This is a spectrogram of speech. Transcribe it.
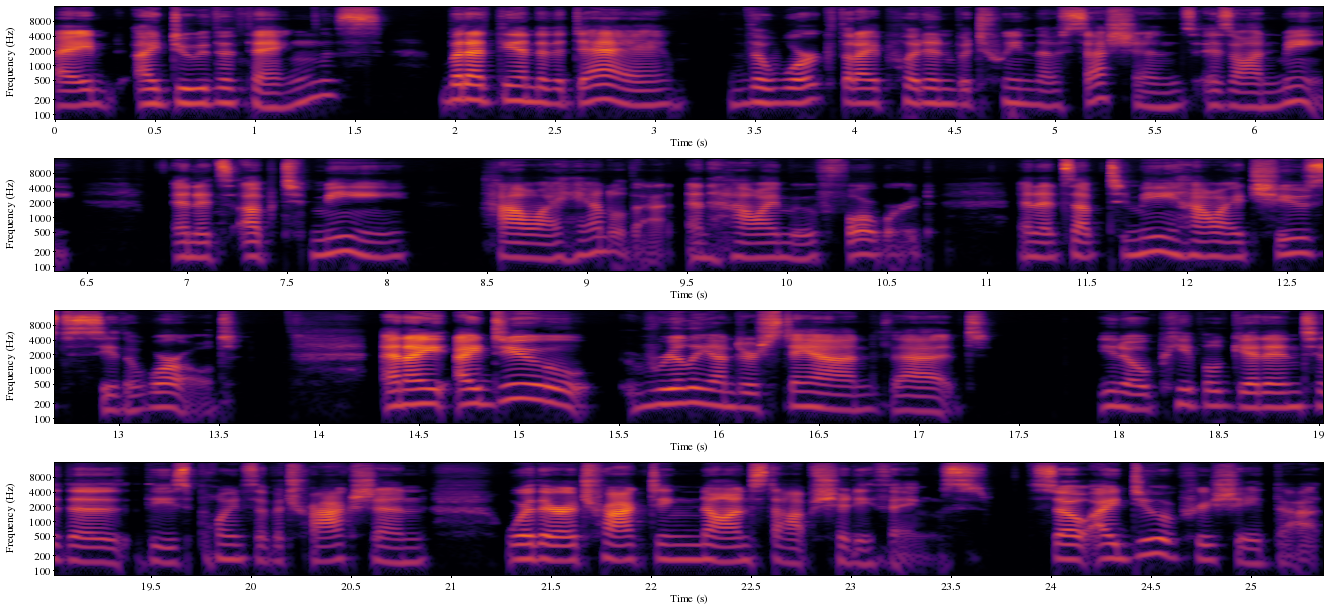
I I do the things, but at the end of the day, the work that I put in between those sessions is on me. And it's up to me how I handle that and how I move forward. And it's up to me how I choose to see the world. And I I do really understand that you know people get into the these points of attraction where they're attracting nonstop shitty things. So I do appreciate that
